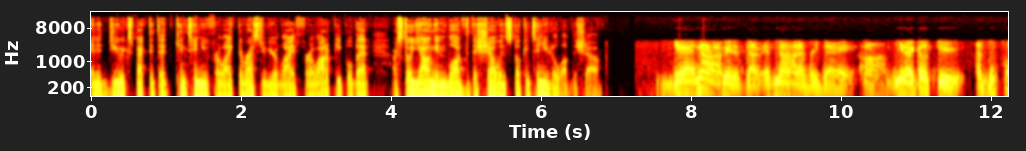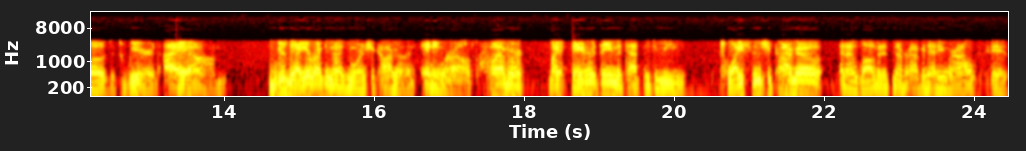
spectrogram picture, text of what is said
And do you expect it to continue for like the rest of your life? For a lot of people that are still young and loved the show and still continue to love the show. Yeah, no, I mean it's it's not every day. Um, you know, it goes through ebbs and flows. It's weird. I um, weirdly I get recognized more in Chicago than anywhere else. However, my favorite thing that's happened to me twice in Chicago, and I love, and it's never happened anywhere else, is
